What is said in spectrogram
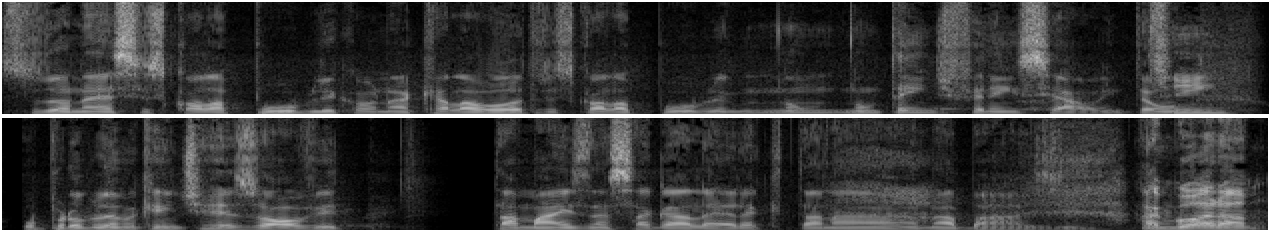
estudou nessa escola pública ou naquela outra escola pública, não, não tem diferencial. Então, Sim. o problema que a gente resolve tá mais nessa galera que tá na, na base. Agora,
